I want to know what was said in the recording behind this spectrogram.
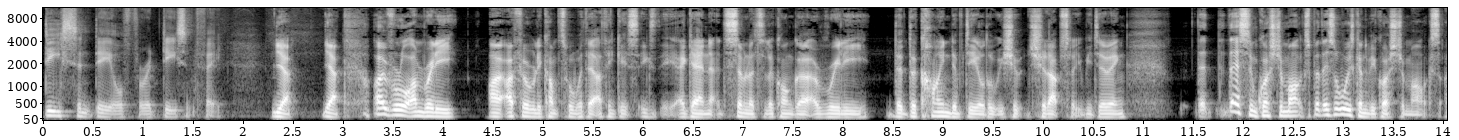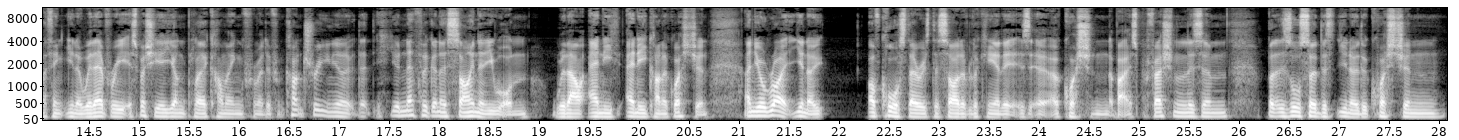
decent deal for a decent fee. Yeah, yeah. Overall, I'm really I, I feel really comfortable with it. I think it's again similar to Lokonga, a really the the kind of deal that we should should absolutely be doing. There's some question marks, but there's always going to be question marks. I think you know, with every, especially a young player coming from a different country, you know, that you're never going to sign anyone without any any kind of question. And you're right, you know, of course there is the side of looking at it is a question about his professionalism, but there's also this, you know, the question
